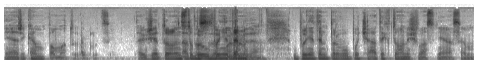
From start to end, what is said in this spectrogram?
Já říkám, pamatuju, kluci. Takže tohle to, to byl úplně ten, úplně ten počátek toho, než vlastně já jsem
